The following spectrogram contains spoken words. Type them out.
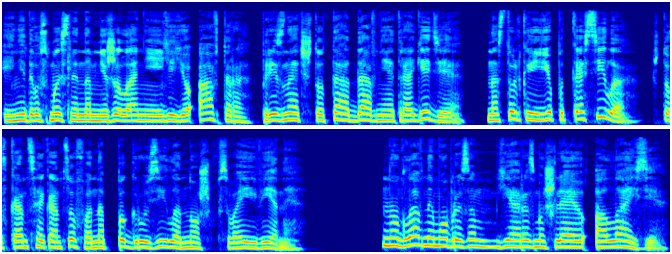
и недвусмысленном нежелании ее автора признать, что та давняя трагедия настолько ее подкосила, что в конце концов она погрузила нож в свои вены. Но главным образом я размышляю о Лайзе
